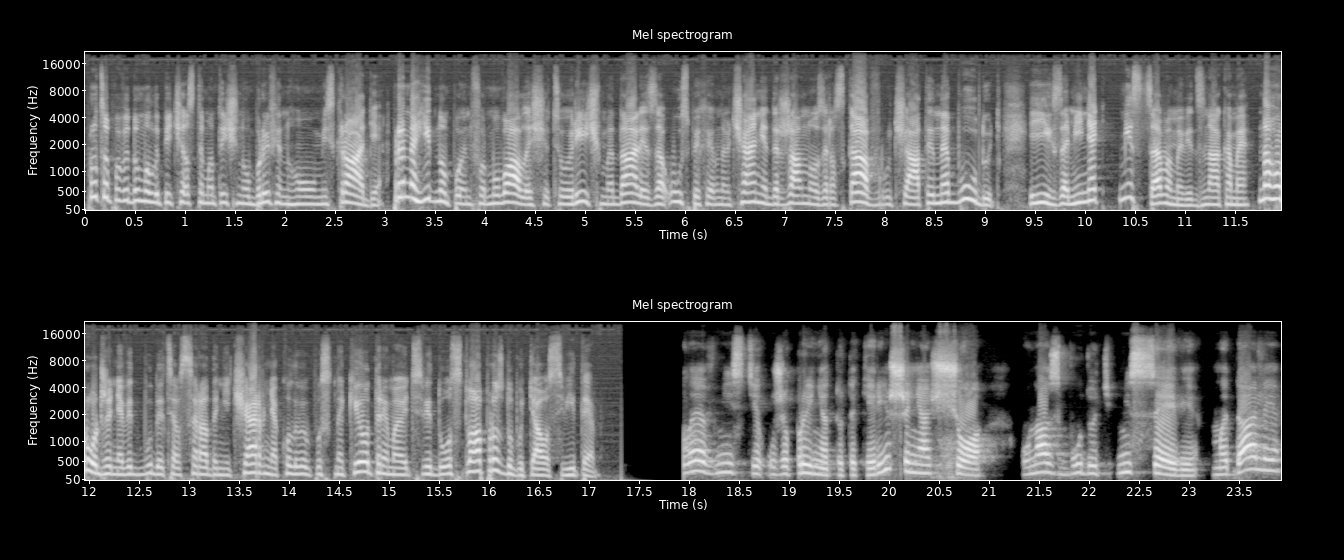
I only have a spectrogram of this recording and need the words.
Про це повідомили під час тематичного брифінгу у міськраді. Принагідно поінформували, що цьогоріч медалі за успіхи в навчанні державного зразка вручати не будуть. Їх замінять місцевими відзнаками. Нагородження відбудеться в середині червня, коли випускники отримають свідоцтва про здобуття освіти. Але в місті вже прийнято таке рішення, що у нас будуть місцеві медалі. Е,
